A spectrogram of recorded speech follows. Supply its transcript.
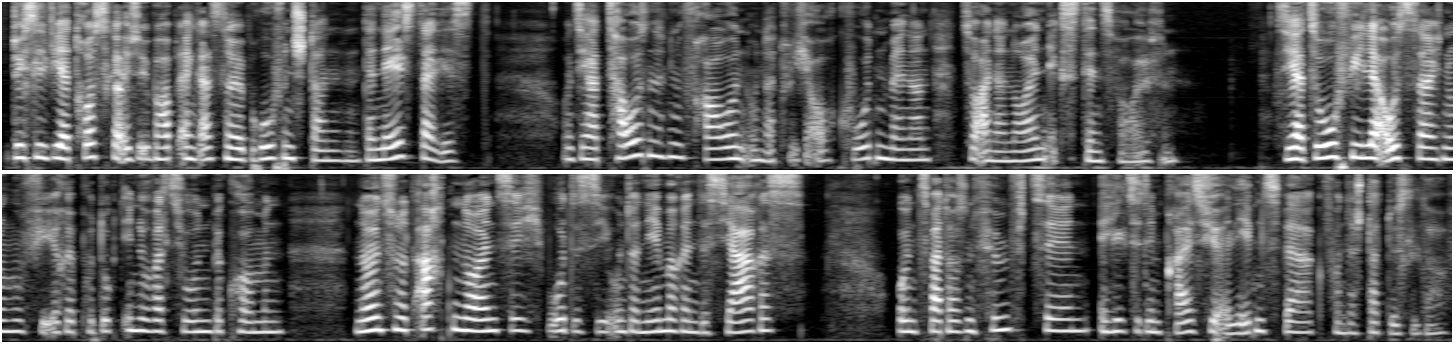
Durch Silvia Troska ist überhaupt ein ganz neuer Beruf entstanden, der Nailstylist, und sie hat tausenden Frauen und natürlich auch Quotenmännern zu einer neuen Existenz verholfen. Sie hat so viele Auszeichnungen für ihre Produktinnovationen bekommen. 1998 wurde sie Unternehmerin des Jahres und 2015 erhielt sie den Preis für ihr Lebenswerk von der Stadt Düsseldorf.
